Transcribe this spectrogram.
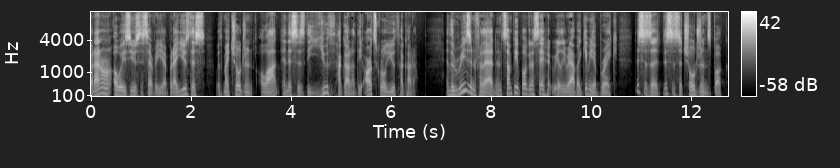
but I don't always use this every year. But I use this with my children a lot, and this is the Youth Haggadah, the Art ArtScroll Youth Haggadah. And the reason for that, and some people are going to say, "Really, Rabbi, give me a break. This is a this is a children's book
